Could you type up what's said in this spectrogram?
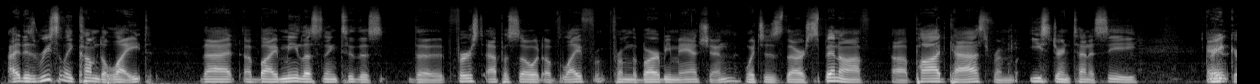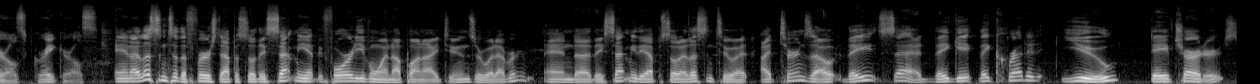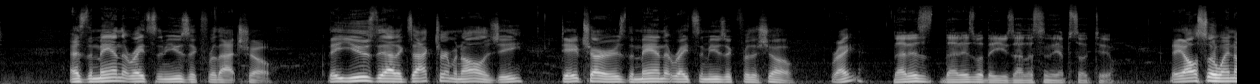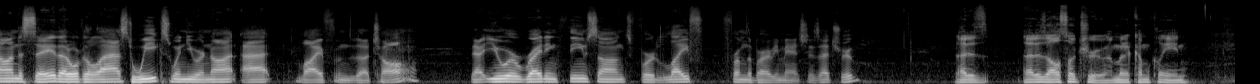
it has recently come to light that uh, by me listening to this the first episode of Life from, the Barbie Mansion, which is our spin-off uh, podcast from Eastern Tennessee. Great And- girls, great girls. and I listened to the first episode. They sent me it before it even went up on iTunes or whatever, and uh, they sent me the episode. I listened to it. It turns out they said they gave they credit you, Dave Charters, as the man that writes the music for that show. They used that exact terminology. Dave Charters, the man that writes the music for the show, right? That is that is what they use. I listened to the episode too. They also went on to say that over the last weeks, when you were not at Live from the Dutch Hall, that you were writing theme songs for Life from the Barbie Mansion. Is that true? That is that is also true. I'm gonna come clean.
